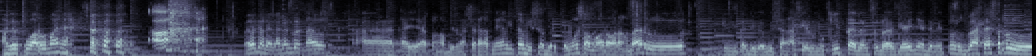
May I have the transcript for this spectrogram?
mager keluar rumahnya. Oh. Padahal kadang-kadang gue tahu eh, kayak pengabdian masyarakatnya kan kita bisa bertemu sama orang-orang baru, mungkin kita juga bisa ngasih ilmu kita dan sebagainya dan itu gue asli seru.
